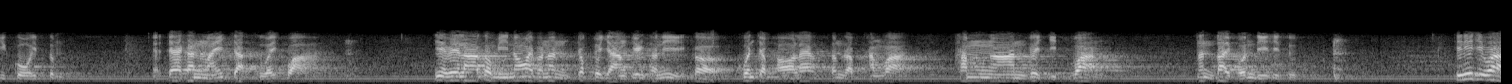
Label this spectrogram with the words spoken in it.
อีโกอิซึมแจกันไหนจะสวยกว่าเนี่ยเวลาก็มีน้อยเพราะนั้นยกตัวอย่างเพียงเท่านี้ก็ควรจะพอแล้วสำหรับคำว่าทำงานด้วยจิตว่าง นั่นได้ผลดีที่สุด ทีนี้ที่ว่า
